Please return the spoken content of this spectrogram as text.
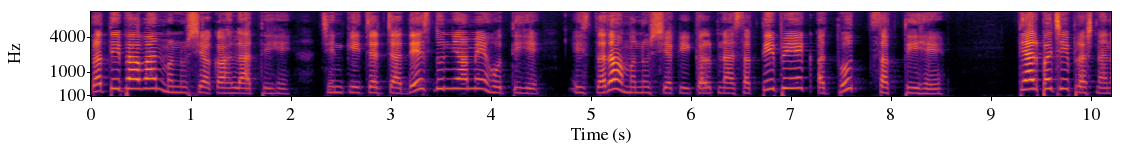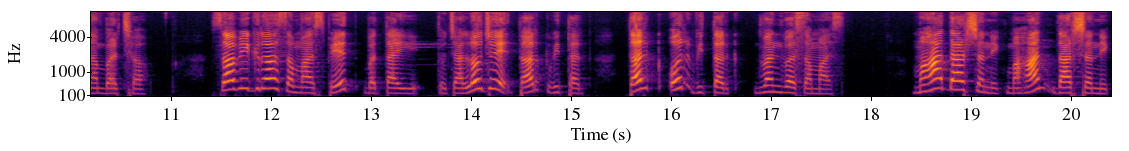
प्रतिभावान मनुष्य कहलाते हैं जिनकी चर्चा देश दुनिया में होती है इस तरह मनुष्य की कल्पना शक्ति भी एक अद्भुत शक्ति है ત્યાર પછી પ્રશ્ન નંબર છ સવિગ્રહ સમાસ ભેદ બતાવીએ તો ચાલો જોઈએ તર્ક વિતર્ક તર્ક और વિતર્ક દ્વંદ્વ સમાસ महादार्शनिक महान दार्शनिक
